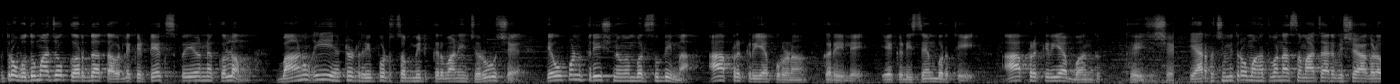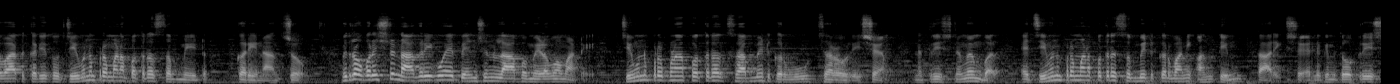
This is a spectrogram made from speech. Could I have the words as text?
મિત્રો, વધુમાં જો કરદાતા એટલે કે ટેક્સ પેયરને કલમ બાણું ઈ હેઠળ રિપોર્ટ સબમિટ કરવાની જરૂર છે, તેઓ પણ ત્રીસ નવેમ્બર સુધીમાં આ પ્રક્રિયા પૂર્ણ કરી લે. એક ડિસેમ્બરથી આ પ્રક્રિયા બંધ થઈ જશે. ત્યાર પછી મિત્રો મહત્વના સમાચાર વિશે આગળ વાત કરીએ તો જીવન પ્રમાણપત્ર સબમિટ કરી નાખજો. મિત્રો વરિષ્ઠ નાગરિકોએ પેન્શન લાભ મેળવવા માટે જીવન પ્રમાણપત્ર સબમિટ કરવું જરૂરી છે અને ત્રીસ નવેમ્બર એ જીવન પ્રમાણપત્ર સબમિટ કરવાની અંતિમ તારીખ છે. એટલે કે મિત્રો ત્રીસ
